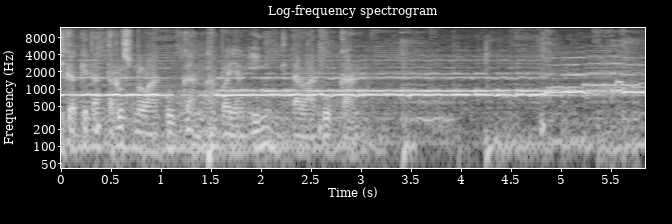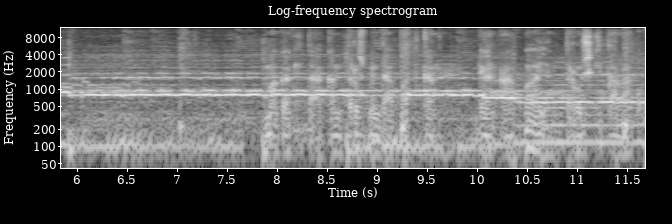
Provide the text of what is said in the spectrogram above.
Jika kita terus melakukan apa yang ingin kita lakukan, maka kita akan terus mendapatkan dengan apa yang terus kita lakukan.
